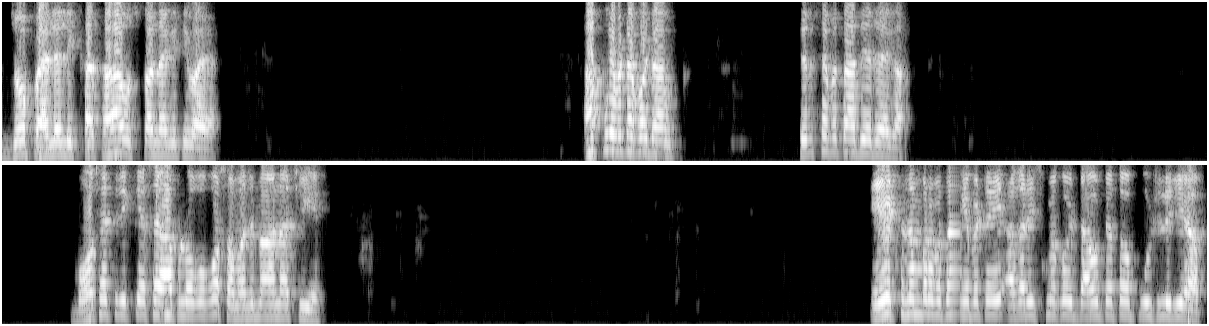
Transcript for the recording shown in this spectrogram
जो पहले लिखा था, उसका नेगेटिव आया। आपको बेटा कोई डाउट फिर से बता दिया जाएगा। बहुत से तरीके से आप लोगों को समझ में आना चाहिए। एट नंबर बताएँगे बेटे अगर इसमें कोई डाउट है तो पूछ लीजिए आप।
